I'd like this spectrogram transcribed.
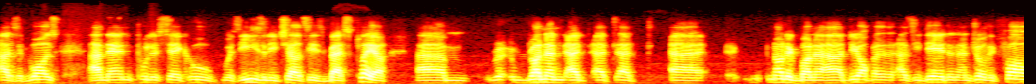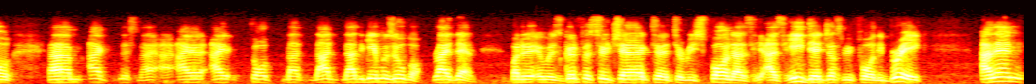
as it was. And then Pulisic, who was easily Chelsea's best player, um, running at, at, at uh, not Ogbonna, uh, Diop as he did and, and the foul. Um, I listen. I, I, I thought that, that that the game was over right then, but it, it was good for Soucek to, to respond as as he did just before the break, and then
